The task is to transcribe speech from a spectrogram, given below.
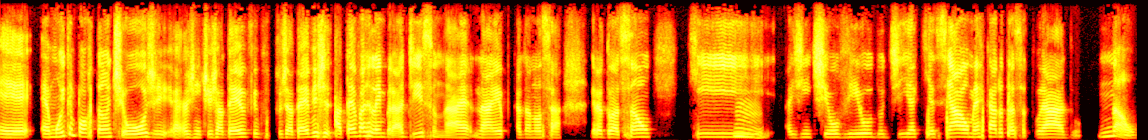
é, é, muito importante hoje, a gente já deve, já deve, até vai lembrar disso na, na época da nossa graduação, que hum. a gente ouviu do dia que assim, ah, o mercado está saturado. Não,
